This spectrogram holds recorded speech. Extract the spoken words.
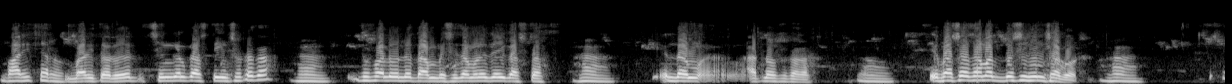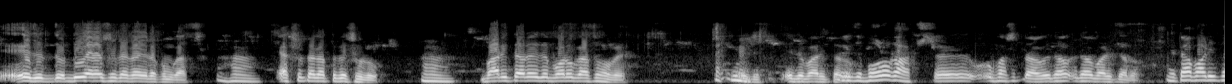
বাড়িতে সিঙ্গেল গাছ তিনশো টাকা। হ্যাঁ। হলে দাম বেশি এই যে এই গাছটা। হ্যাঁ। এর দাম আট নশো টাকা। ও, এ পাশে আছে আমার দেশি হিমসাগর। হ্যাঁ। এই যে দুই আড়াইশো টাকা এরকম গাছ। হ্যাঁ। একশো টাকা থেকে শুরু। হ্যাঁ বাড়িতে আরও এই যে বড় গাছ হবে। এই যে বাড়িতে আরও। এই যে বড় গাছ। ও পাশেরটা এটাও এটাও বাড়িতে আরও। এটা বাড়িতে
